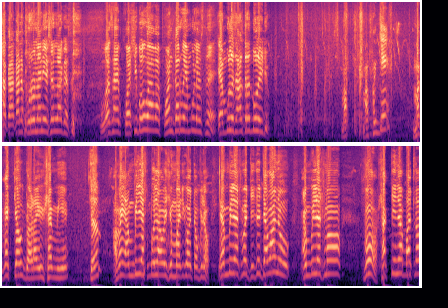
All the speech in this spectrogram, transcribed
આ કાકાને કોરોનાની અસર લાગે છે. હોવા સાહેબ ખોશી બહુ આવા ફોન કરું એમ્બ્યુલન્સને એમ્બ્યુલન્સ હાલ તરત બોલાવી દઉં. મફકે મગજ કેવું દોડાયું છે મેં કેમ? હવે એમ્બ્યુલન્સ બોલાવે છે મારી વાત ચોપડો એમ્બ્યુલન્સમાં જીજો જવાનું. એમ્બ્યુલન્સમાં વો શક્તિના બાટલો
